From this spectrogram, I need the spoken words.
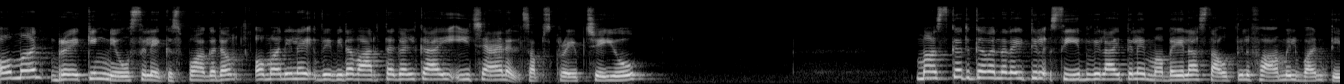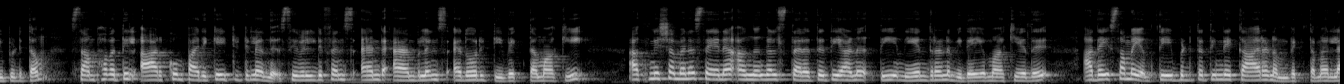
ഒമാൻ ബ്രേക്കിംഗ് ന്യൂസിലേക്ക് സ്വാഗതം. ഒമാനിലെ വിവിധ വാർത്തകൾക്കായി ഈ ചാനൽ സബ്സ്ക്രൈബ് ചെയ്യൂ. മസ്കറ്റ് ഗവർണറേറ്റിൽ സീബ് വിലായത്തിലെ മബേല സൗത്തിൽ ഫാമിൽ വൻ തീപിടുത്തം. സംഭവത്തിൽ ആർക്കും പരിക്കേറ്റിട്ടില്ലെന്ന് civil defence and ambulance authority വ്യക്തമാക്കി. അഗ്നിശമന സേന അംഗങ്ങൾ സ്ഥലത്തെത്തിയാണ് തീ നിയന്ത്രണ വിധേയമാക്കിയത്. അതേസമയം തീപിടുത്തത്തിന്റെ കാരണം വ്യക്തമല്ല.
